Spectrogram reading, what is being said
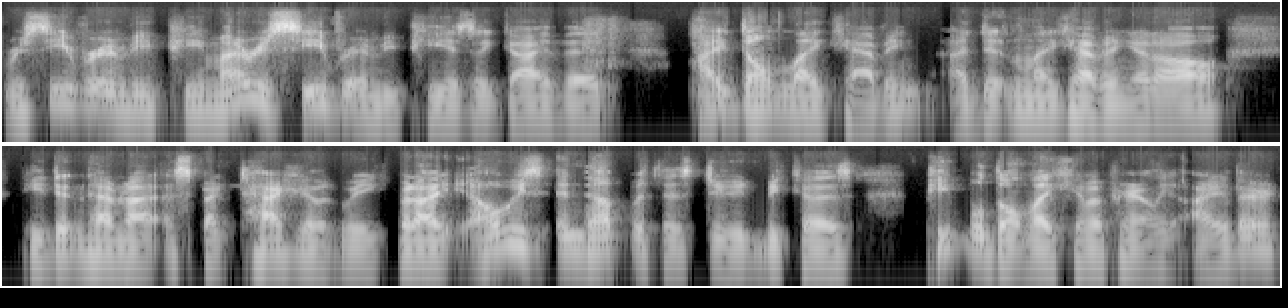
receiver MVP. My receiver MVP is a guy that I don't like having. I didn't like having at all. He didn't have not a spectacular week, but I always end up with this dude because people don't like him apparently either.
